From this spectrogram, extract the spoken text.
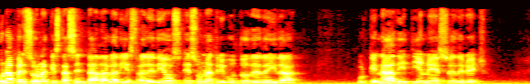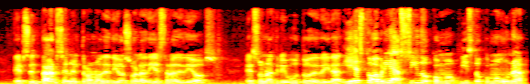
una persona que está sentada a la diestra de Dios es un atributo de deidad, porque nadie tiene ese derecho. El sentarse en el trono de Dios o a la diestra de Dios es un atributo de deidad. Y esto habría sido como, visto como una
